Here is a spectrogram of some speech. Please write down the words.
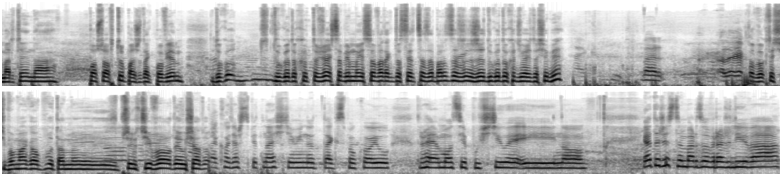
Martyna poszła w trupa, że tak powiem. Długo, długo docho- to wziąłeś sobie moje słowa tak do serca za bardzo, że, że długo dochodziłaś do siebie? Bar- Ale jak to było? Ktoś ci pomagał, tam y, przyniósł ci wodę, usiadł? tak chociaż z 15 minut tak spokoju, trochę emocje puściły i no... Ja też jestem bardzo wrażliwa.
